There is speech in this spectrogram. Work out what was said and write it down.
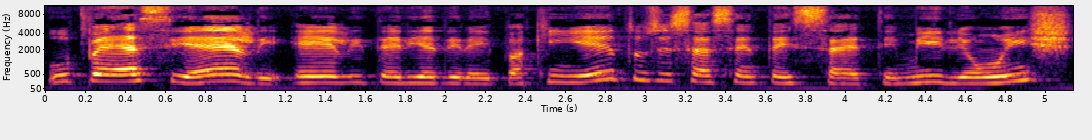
O PSL, ele teria direito a 567 milhões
